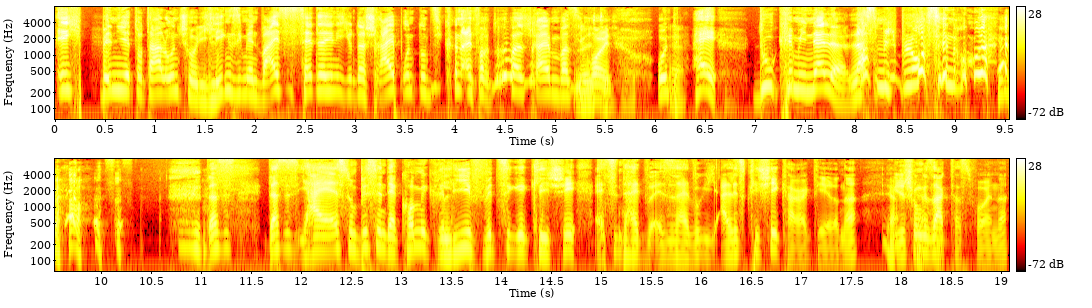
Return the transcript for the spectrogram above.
Ich bin hier total unschuldig. Legen Sie mir ein weißes Zettel hin, ich unterschreibe unten und Sie können einfach drüber schreiben, was Sie Richtig. wollen. Und Ja. hey, du Kriminelle, lass mich bloß in Ruhe. Genau. Das ist, das ist, ja, er ist so ein bisschen der Comic Relief, witzige Klischee. Es sind halt, es ist halt wirklich alles Klischee-Charaktere, ne? Ja, Wie du schon ja. gesagt hast vorhin, ne?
